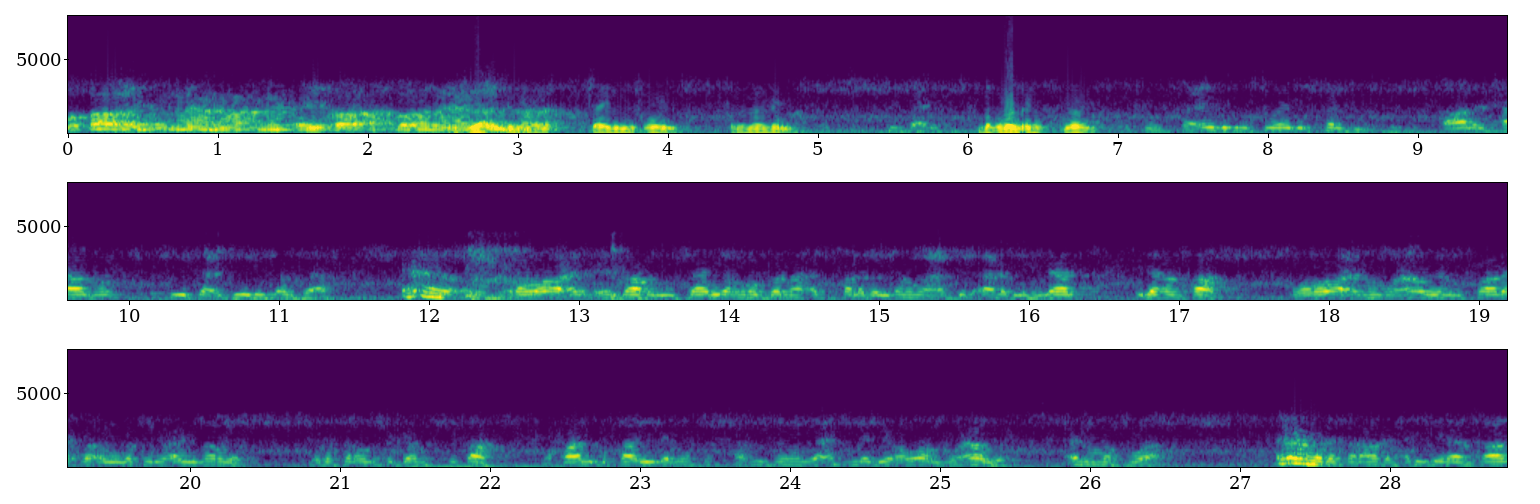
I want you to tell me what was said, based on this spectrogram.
وقال الإمام أحمد أيضا أخبرنا سعيد بن سويد. مقبول نعم سعيد. بن سويد الكلبي. قال الحافظ في تعجيل المنفعة روى عن عقاب بن وربما أدخل بينهما عبد الأعلى بن هلال إلى أن قال وروى عنه معاوية بن صالح وأبو بكر بن أبي مريم وذكره الحجاج في الثقات. وقال البخاري لم يصح حديثه يعني الذي رواه معاوية عنه مرفوعا وذكر هذا الحديث إلى أن قال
